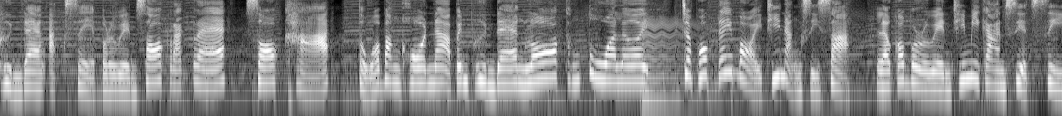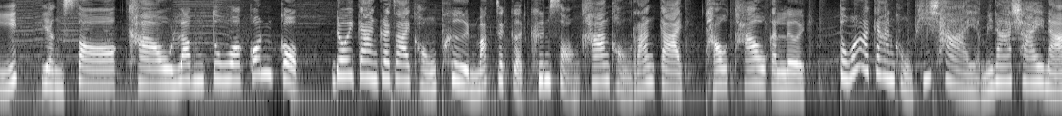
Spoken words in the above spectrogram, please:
ผื่นแดงอักเสบบริเวณซอกรักแร้ ซอกขา แต่ว่าบางคนน่ะเป็นผื่นแดงลอกทั้งตัวเลย จะพบได้บ่อยที่หนังศีรษะแล้วก็บริเวณที่มีการเสียดสี อย่างศอกเข่าลำตัวก้นกบ โดยการกระจายของผื่นมักจะเกิดขึ้นสองข้างของร่างกาย เท่าๆกันเลย แต่ว่าอาการของพี่ชายอะไม่น่าใช่นะ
